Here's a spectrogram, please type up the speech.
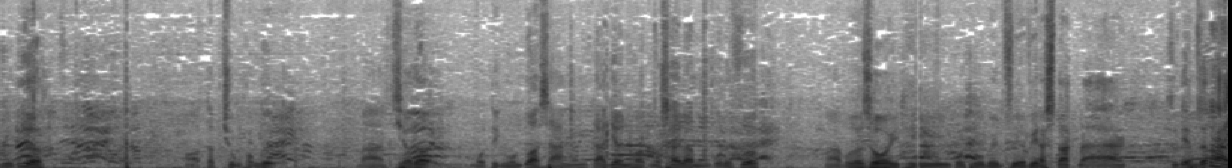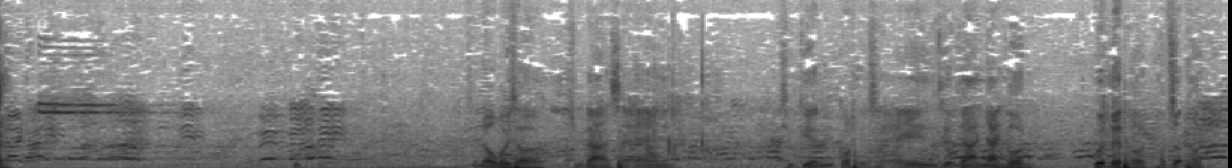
yếu nhiều họ tập trung phòng ngự và chờ đợi một tình huống tỏa sáng cá nhân hoặc một sai lầm của đối phương. Và vừa rồi thì cầu thủ bên phía Vinastark đã dứt điểm rất hay. Trận đấu bây giờ chúng ta sẽ chứng kiến có thể sẽ diễn ra nhanh hơn, quyết liệt hơn, hấp dẫn hơn.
